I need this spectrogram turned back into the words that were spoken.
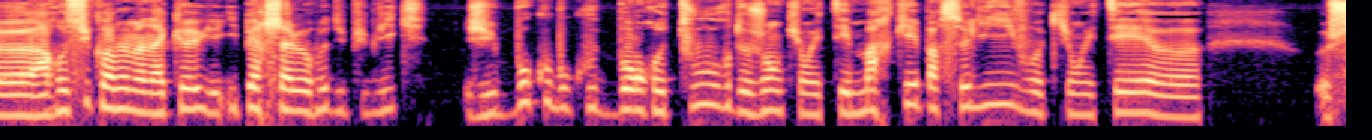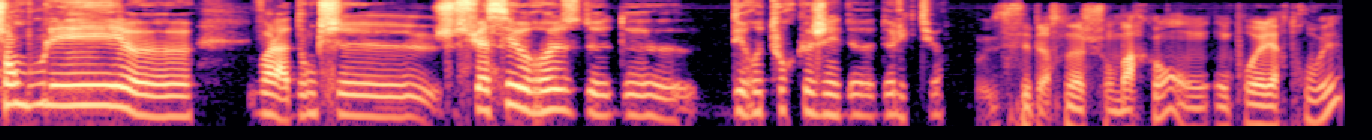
euh, a reçu quand même un accueil hyper chaleureux du public. J'ai eu beaucoup beaucoup de bons retours de gens qui ont été marqués par ce livre, qui ont été chamboulés. euh, voilà, donc je, je suis assez heureuse de, de- des retours que j'ai de, de lecture. Ces personnages sont marquants. On, on pourrait les retrouver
